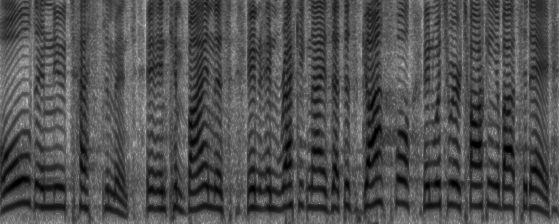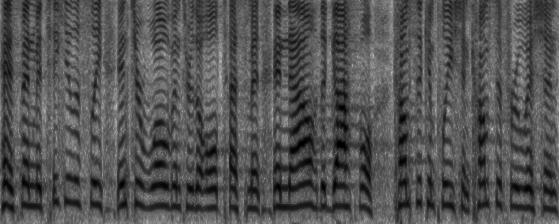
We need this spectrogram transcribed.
Old and New Testament and, and combine this and, and, recognize that this gospel in which we're talking about today has been meticulously interwoven through the Old Testament, and now the gospel comes to completion, comes to fruition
